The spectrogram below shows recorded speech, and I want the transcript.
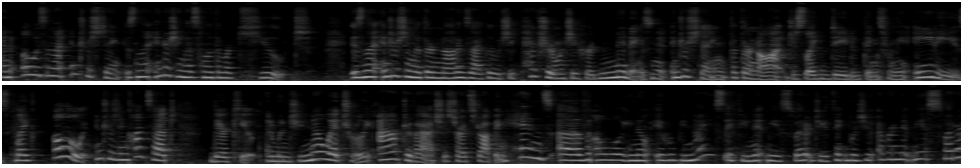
And oh, isn't that interesting? Isn't that interesting that some of them are cute? Isn't that interesting that they're not exactly what she pictured when she heard knitting? Isn't it interesting that they're not just like dated things from the 80s? Like, oh, interesting concept they're cute. And when you know it, shortly after that, she starts dropping hints of, oh, well, you know, it would be nice if you knit me a sweater. Do you think, would you ever knit me a sweater?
